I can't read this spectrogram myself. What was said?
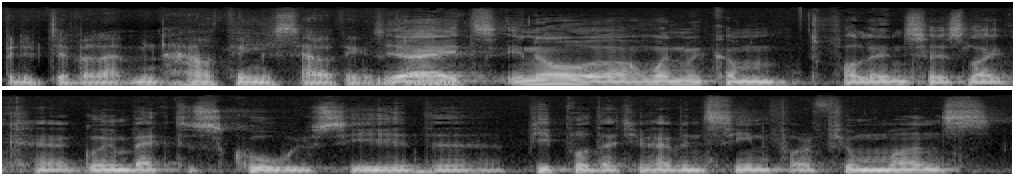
bit of development, how things how things. Yeah, going. it's you know uh, when we come to Valencia, it's like uh, going back to school. You see the people that you haven't seen for a few months,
